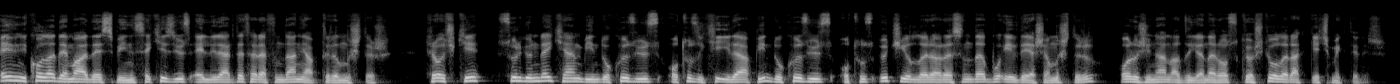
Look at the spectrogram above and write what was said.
Ev Nikola Demades 1850'lerde tarafından yaptırılmıştır. Troçki, sürgündeyken 1932 ila 1933 yılları arasında bu evde yaşamıştır, orijinal adı Yanaros Köşkü olarak geçmektedir.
